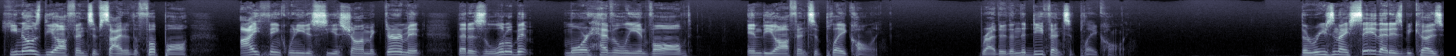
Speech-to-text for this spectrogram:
He knows the offensive side of the football. I think we need to see a Sean McDermott that is a little bit more heavily involved in the offensive play calling rather than the defensive play calling. The reason I say that is because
